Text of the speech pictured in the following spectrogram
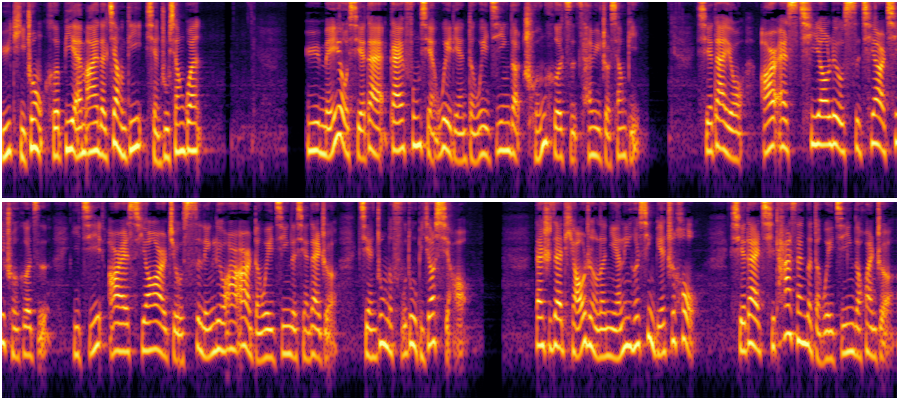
与体重和 BMI 的降低显著相关。与没有携带该风险位点等位基因的纯核子参与者相比，携带有 Rs 七幺六四七二七纯核子以及 Rs 幺二九四零六二二等位基因的携带者，减重的幅度比较小。但是在调整了年龄和性别之后，携带其他三个等位基因的患者，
